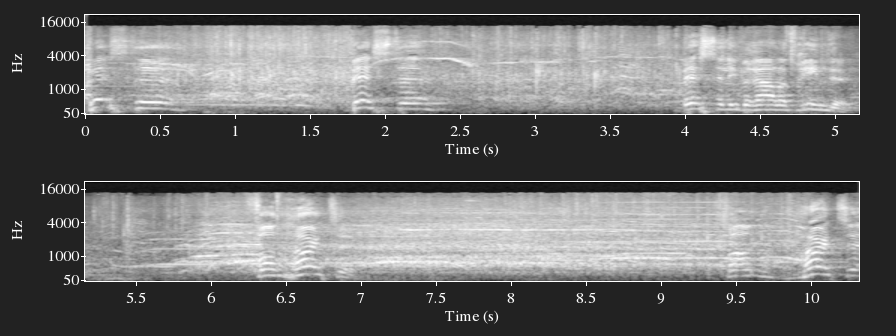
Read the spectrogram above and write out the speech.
Beste, beste, beste liberale vrienden. Van harte van harte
